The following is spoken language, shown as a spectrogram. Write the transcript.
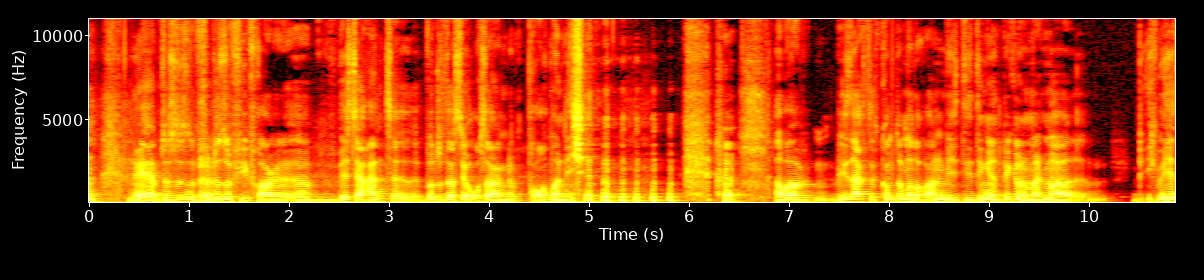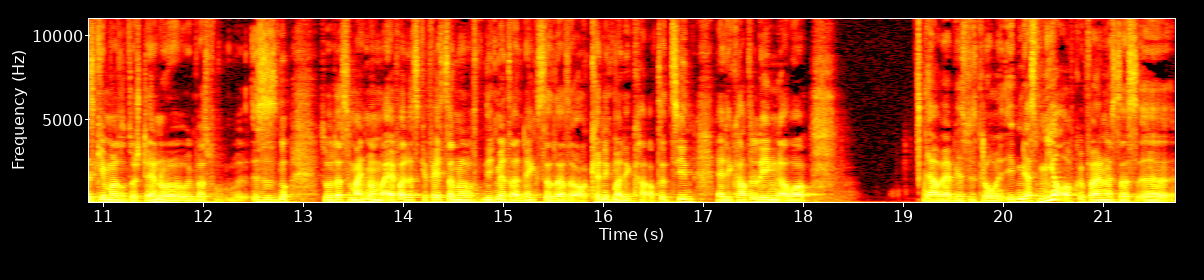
nee, das ist eine äh. Philosophiefrage. Äh, wisst ihr, Hand würde das ja auch sagen, das braucht man nicht. aber wie gesagt, es kommt immer darauf an, wie sich die Dinge entwickeln. Und manchmal, ich will jetzt gerne mal so unterstellen oder irgendwas, ist es nur so, dass du manchmal im Eifer des Gefechts dann noch nicht mehr dran denkst, da sagst du, oh, kann ich mal die Karte ziehen, äh, die Karte legen, aber ja, wer wird es glauben? Mir ist mir aufgefallen, dass äh,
